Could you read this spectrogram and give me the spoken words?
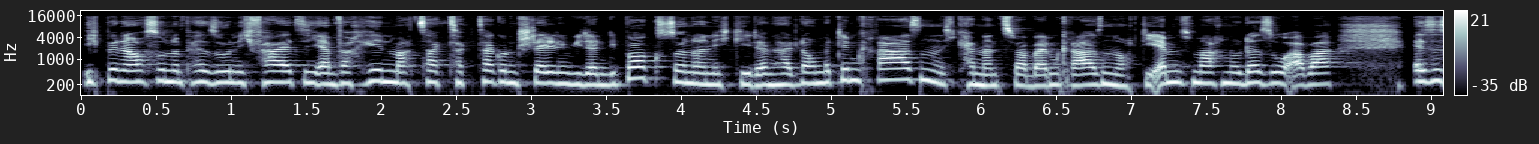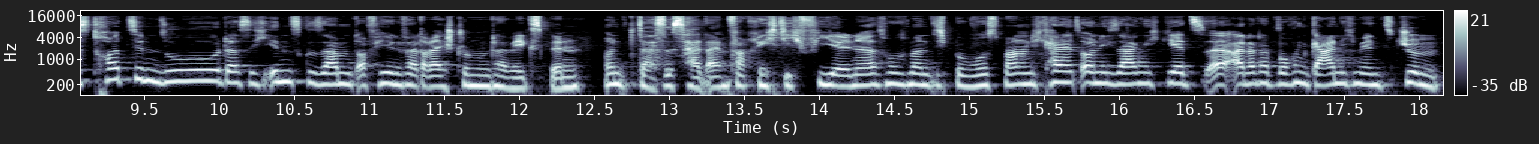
ich bin auch so eine Person, ich fahre jetzt nicht einfach hin, mach zack, zack, zack und stelle ihn wieder in die Box, sondern ich gehe dann halt noch mit dem Grasen. Ich kann dann zwar beim Grasen noch DMs machen oder so, aber es ist trotzdem so, dass ich insgesamt auf jeden Fall drei Stunden unterwegs bin. Und das ist halt einfach richtig viel, ne? Das muss man sich bewusst machen. Und ich kann jetzt auch nicht sagen, ich gehe jetzt äh, anderthalb Wochen gar nicht mehr ins Gym.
